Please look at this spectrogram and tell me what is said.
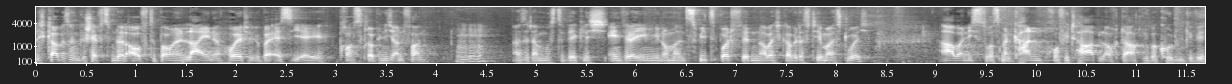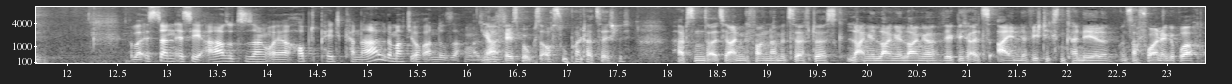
Ich glaube, so ein Geschäftsmodell aufzubauen alleine heute über SEA brauchst du, glaube ich, nicht anfangen. Mhm. Also da musst du wirklich entweder irgendwie nochmal einen Sweet Spot finden, aber ich glaube, das Thema ist durch. Aber nichtsdestotrotz, man kann profitabel auch darüber Kunden gewinnen. Aber ist dann SEA sozusagen euer Hauptpaid-Kanal oder macht ihr auch andere Sachen? Also ja, Facebook ist auch super tatsächlich. Hat uns, als wir angefangen haben mit Surfdesk, lange, lange, lange wirklich als einen der wichtigsten Kanäle uns nach vorne gebracht.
